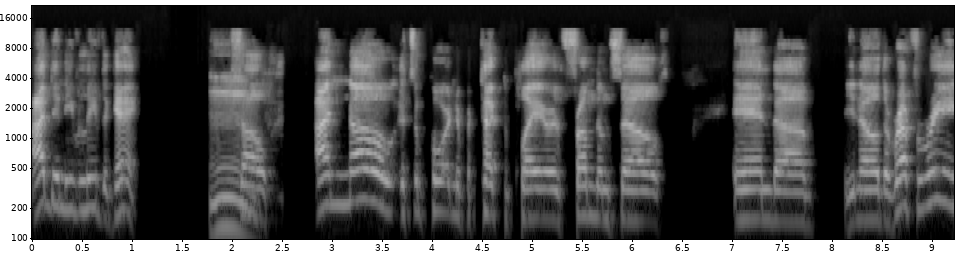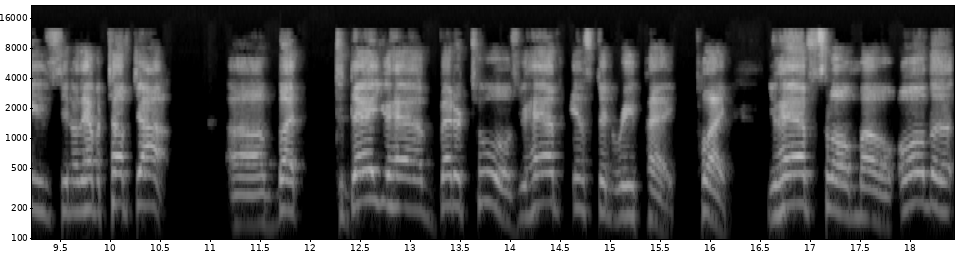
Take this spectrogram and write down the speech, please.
I didn't even leave the game. Mm. So I know it's important to protect the players from themselves. And, uh, you know, the referees, you know, they have a tough job. Uh, but today you have better tools. You have instant replay, play. You have slow mo. All the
